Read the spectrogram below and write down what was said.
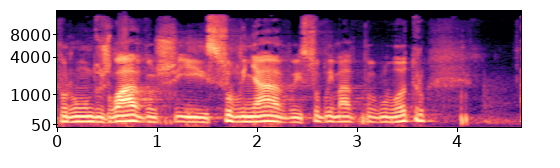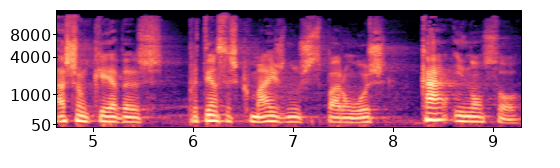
por um dos lados e sublinhado e sublimado pelo outro, acham que é das pertenças que mais nos separam hoje, cá e não só?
